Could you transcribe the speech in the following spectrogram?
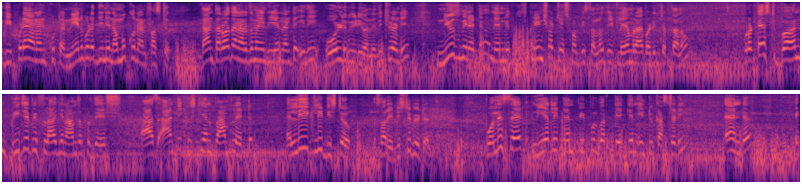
ఇది ఇప్పుడే అని అనుకుంటాను. నేను కూడా దీన్ని నమ్ముకున్నాను ఫస్ట్ దాని తర్వాత నాకు అర్థమైంది ఏంటంటే ఇది ఓల్డ్ వీడియో అనేది. చూడండి న్యూస్ మినిట్ నేను మీకు స్క్రీన్ షాట్ చేసి పంపిస్తాను. దీంట్లో ఏం రాయబడింది చెప్తాను. Protest burn BJP flag in Andhra Pradesh as anti Christian pamphlet allegedly disturb sorry distributed police said nearly ten people were taken into custody and a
